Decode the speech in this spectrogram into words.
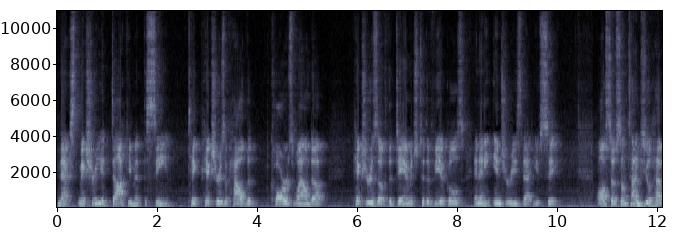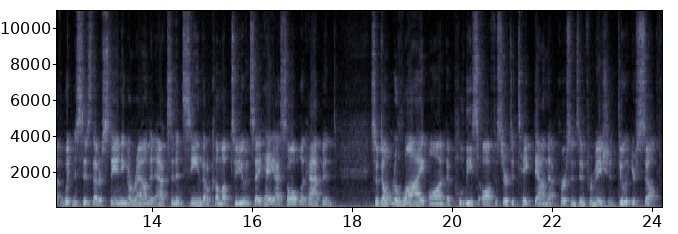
Next, make sure you document the scene. Take pictures of how the cars wound up, pictures of the damage to the vehicles, and any injuries that you see. Also, sometimes you'll have witnesses that are standing around an accident scene that'll come up to you and say, hey, I saw what happened. So don't rely on a police officer to take down that person's information. Do it yourself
